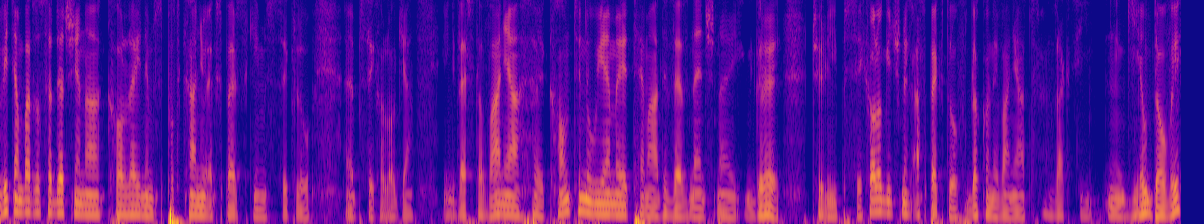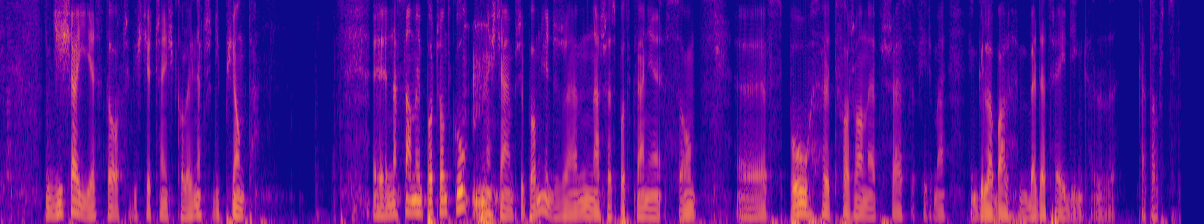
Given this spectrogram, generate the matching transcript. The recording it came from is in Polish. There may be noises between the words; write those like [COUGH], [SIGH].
Witam bardzo serdecznie na kolejnym spotkaniu eksperckim z cyklu e, Psychologia Inwestowania. Kontynuujemy temat wewnętrznej gry, czyli psychologicznych aspektów dokonywania transakcji giełdowych. Dzisiaj jest to oczywiście część kolejna, czyli piąta. E, Na samym początku [CLEARS THROAT] chciałem przypomnieć, że nasze spotkania są e, współtworzone przez firmę Global BD Trading z Katowic.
